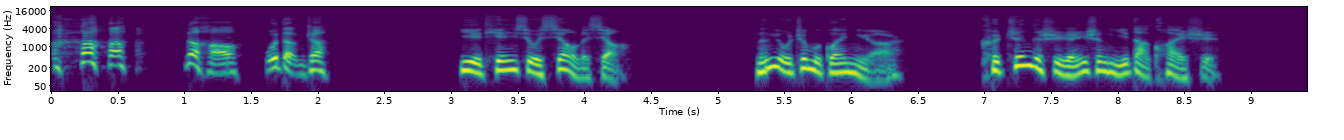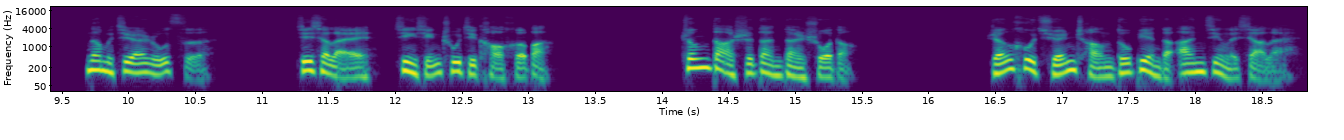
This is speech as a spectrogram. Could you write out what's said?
哈哈，那好，我等着。叶天秀笑了笑，能有这么乖女儿。可真的是人生一大快事。那么既然如此，接下来进行初级考核吧。”张大师淡淡说道。然后全场都变得安静了下来，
